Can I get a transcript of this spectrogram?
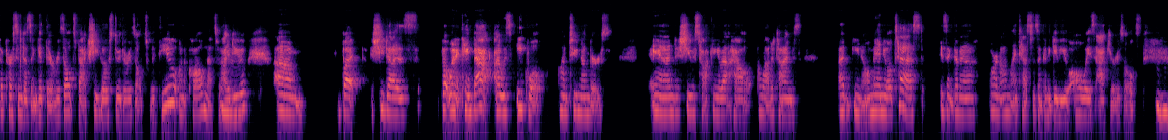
the person doesn't get their results back. She goes through the results with you on a call, and that's what I Mhm. do. Um, but she does. But when it came back, I was equal on two numbers, and she was talking about how a lot of times, a you know, a manual test isn't gonna or an online test isn't going to give you always accurate results. Mhm.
